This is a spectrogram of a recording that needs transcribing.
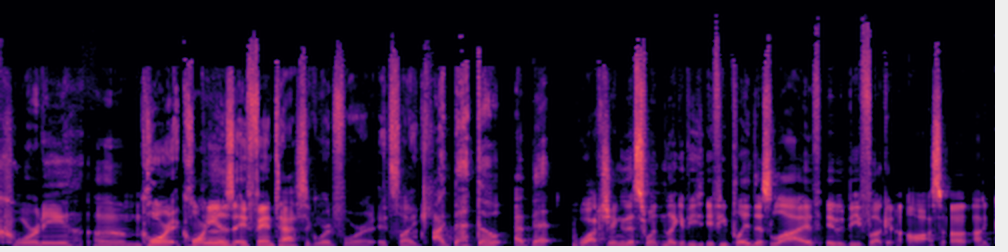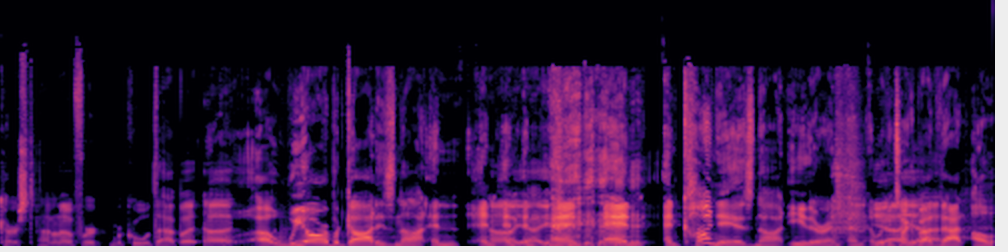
corny. Um, corny. Is a fantastic word for it. It's like I bet though, I bet watching this one, like if you if you played this live, it would be fucking awesome. Uh, I cursed. I don't know if we're we're cool with that, but uh, uh, we are, but God is not, and and Oh, and, yeah, and, yeah. and and and Kanye is not either, and and, and we can talk yeah. about that a,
